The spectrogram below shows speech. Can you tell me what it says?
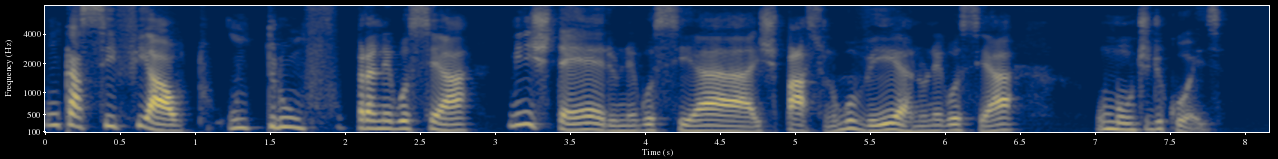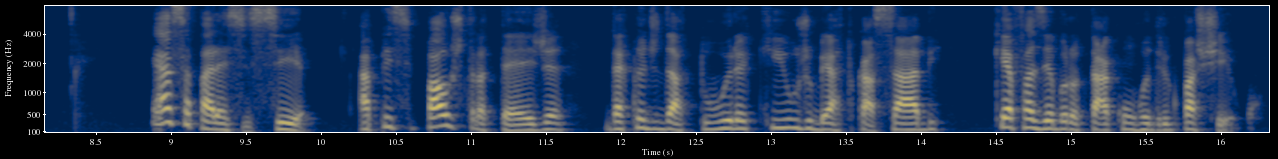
um cacife alto, um trunfo para negociar ministério, negociar espaço no governo, negociar um monte de coisa. Essa parece ser a principal estratégia da candidatura que o Gilberto Kassab quer fazer brotar com o Rodrigo Pacheco.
